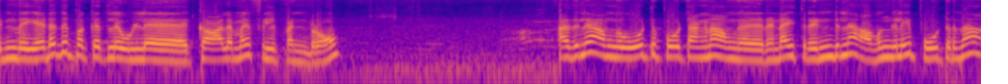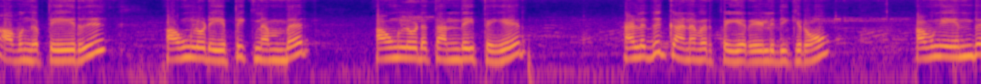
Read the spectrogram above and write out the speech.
இந்த இடது பக்கத்தில் உள்ள காலமை ஃபில் பண்ணுறோம் அதில் அவங்க ஓட்டு போட்டாங்கன்னா அவங்க ரெண்டாயிரத்தி ரெண்டில் அவங்களே போட்டிருந்தா அவங்க பேர் அவங்களோட எபிக் நம்பர் அவங்களோட தந்தை பெயர் அல்லது கணவர் பெயர் எழுதிக்கிறோம். அவங்க எந்த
